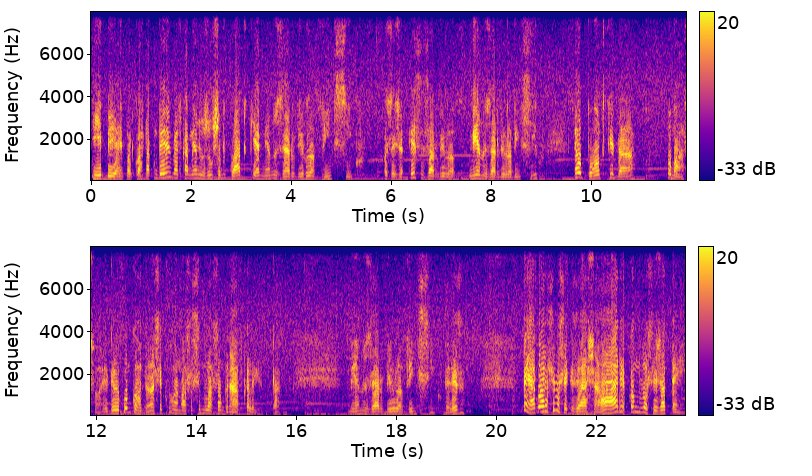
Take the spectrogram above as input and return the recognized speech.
E B a gente pode cortar com B, vai ficar menos 1 sobre 4, que é menos 0,25. Ou seja, esse 0, menos 0,25 é o ponto que dá o máximo. Ele deu concordância com a nossa simulação gráfica ali, tá? Menos 0,25, beleza? Bem, agora se você quiser achar a área, como você já tem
